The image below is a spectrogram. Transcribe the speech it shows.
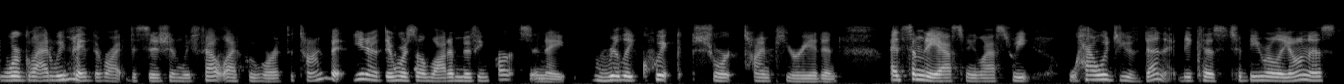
we're glad we made the right decision. We felt like we were at the time, but you know, there was a lot of moving parts in a really quick, short time period. And I had somebody ask me last week, how would you have done it? Because to be really honest,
